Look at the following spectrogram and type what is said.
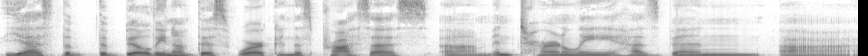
yes, the the building of this work and this process um, internally has been uh,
